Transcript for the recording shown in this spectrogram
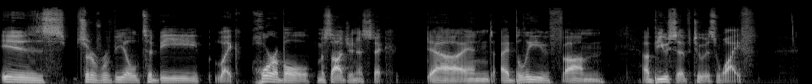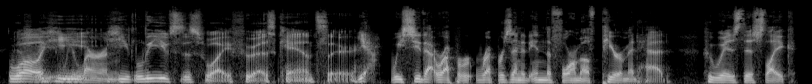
is sort of revealed to be like horrible, misogynistic, uh, and I believe um, abusive to his wife. well, we- he we learn. he leaves his wife who has cancer. Yeah, we see that rep- represented in the form of Pyramid Head, who is this like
